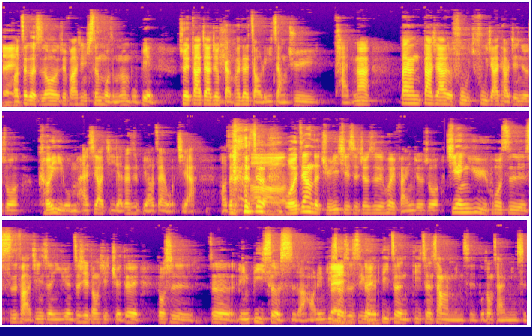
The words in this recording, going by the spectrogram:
对啊，这个时候就发现生活怎么那么不便，所以大家就赶快再找里长去谈。那当然，大家的附附加条件就是说，可以，我们还是要积累，但是不要在我家。好，这这哦我这样的举例，其实就是会反映，就是说，监狱或是司法精神医院这些东西，绝对都是这邻避设施啦。哈，邻避设施是一个地震地震上的名词，不动产的名词，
